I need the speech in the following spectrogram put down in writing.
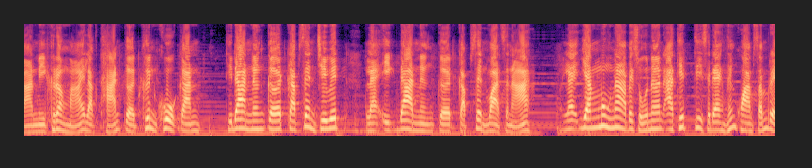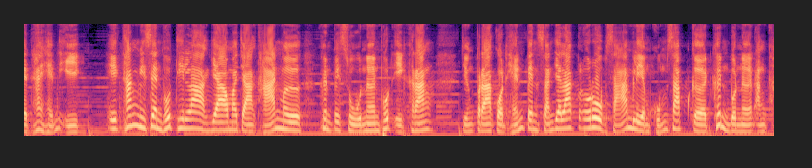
การมีเครื่องหมายหลักฐานเกิดขึ้นคู่กัน ที่ด้านหนึ่งเกิดกับเส้นชีวิต และอีกด้านหนึ่งเกิดกับเส้นวาสนา และยังมุ่งหน้าไปสู่เนินอาทิตย์ที่แสดงถึงความสำเร็จให้เห็นอีก อีกทั้งมีเส้นพุทธที่ลากยาวมาจากฐานมือขึ้นไปสู่เนินพุทธอีกครั้ง จึงปรากฏเห็นเป็นสัญญลักษณ์รูปสามเหลี่ยมขุมทรัพย์เกิดขึ้นบนเนินอังค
